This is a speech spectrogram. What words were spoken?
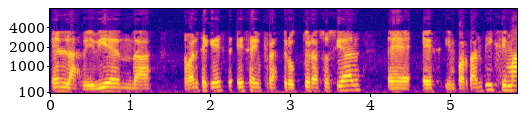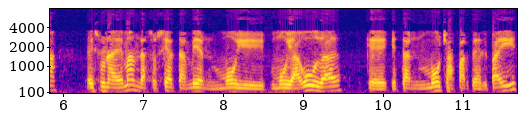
en las viviendas. Me parece que es, esa infraestructura social eh, es importantísima, es una demanda social también muy, muy aguda, que, que está en muchas partes del país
